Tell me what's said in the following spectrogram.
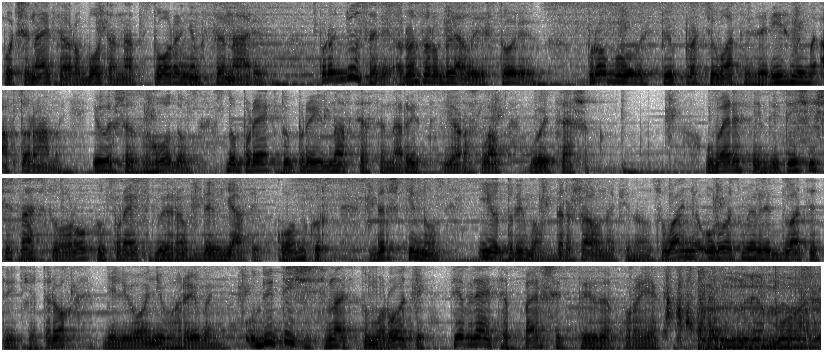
Починається робота над створенням сценарію. Продюсери розробляли історію, пробували співпрацювати з різними авторами, і лише згодом до проекту приєднався сценарист Ярослав Войцешик. У вересні 2016 року проект виграв дев'ятий конкурс Держкіно і отримав державне фінансування у розмірі 24 мільйонів гривень. У 2017 році з'являється перший тизер проєкту. Не може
